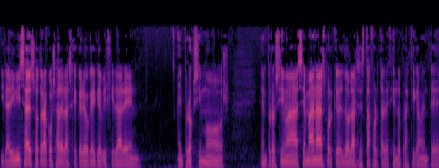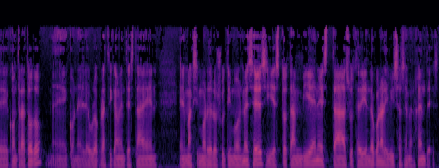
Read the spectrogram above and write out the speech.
Y la divisa es otra cosa de las que creo que hay que vigilar en, en próximos en próximas semanas porque el dólar se está fortaleciendo prácticamente contra todo. Eh, con el euro prácticamente está en el máximo de los últimos meses y esto también está sucediendo con las emergentes.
